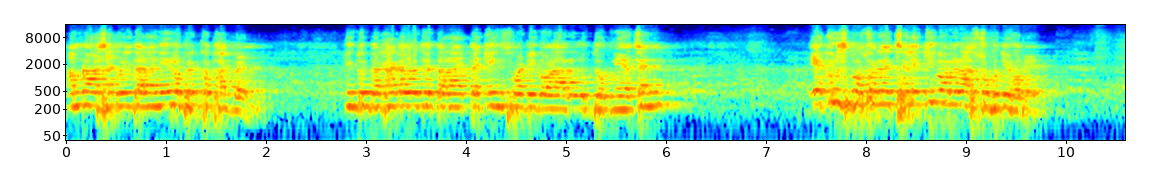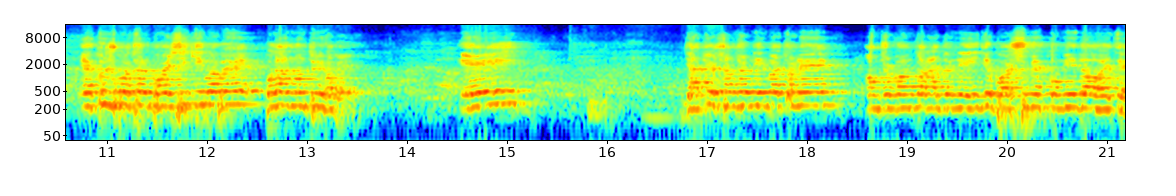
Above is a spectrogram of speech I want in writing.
আমরা আশা করি তারা নিরপেক্ষ থাকবেন। কিন্তু দেখা গেল যে তারা একটা কিংস পার্টি গড়ার উদ্যোগ নিয়েছেন। একুশ বছরের ছেলে কীভাবে রাষ্ট্রপতি হবে? একুশ বছর বয়সী কীভাবে প্রধানমন্ত্রী হবে? এই জাতীয় সংসদ নির্বাচনে অংশগ্রহণ করার জন্য এই যে বয়সীমে কমিয়ে দেওয়া হয়েছে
